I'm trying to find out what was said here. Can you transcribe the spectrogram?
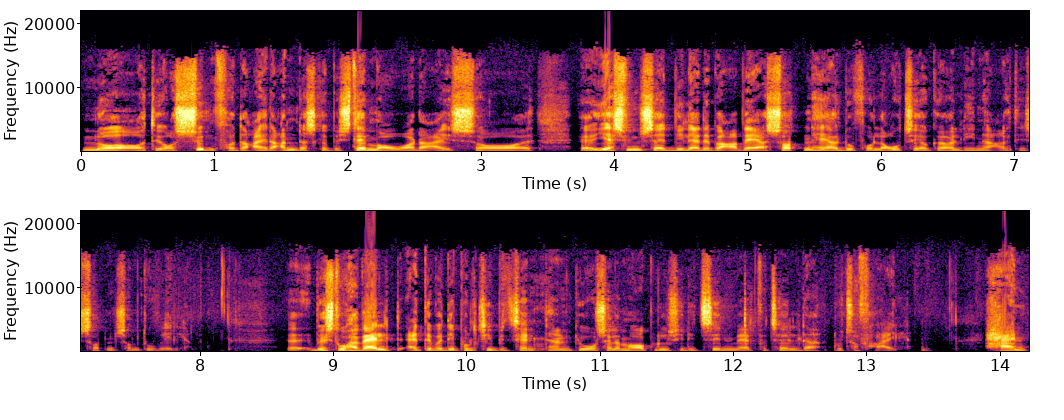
når det er synd for dig, at andre skal bestemme over dig, så øh, jeg synes, at vi lader det bare være sådan her, og du får lov til at gøre lige nøjagtigt sådan, som du vil. Øh, hvis du har valgt, at det var det politibetjenten han gjorde, så lad mig oplyse dit sind med at fortælle dig, at du tager fejl. Han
